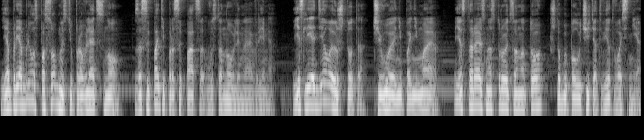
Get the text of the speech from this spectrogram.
Я приобрел способность управлять сном, засыпать и просыпаться в установленное время. Если я делаю что-то, чего я не понимаю, я стараюсь настроиться на то, чтобы получить ответ во сне.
